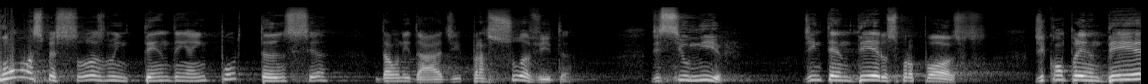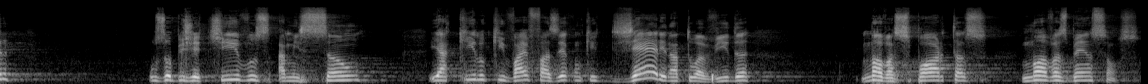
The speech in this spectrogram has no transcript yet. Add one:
Como as pessoas não entendem a importância da unidade para a sua vida, de se unir, de entender os propósitos, de compreender os objetivos, a missão e aquilo que vai fazer com que gere na tua vida novas portas, novas bênçãos.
